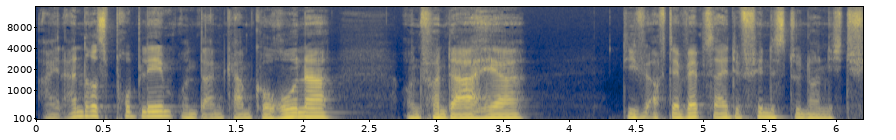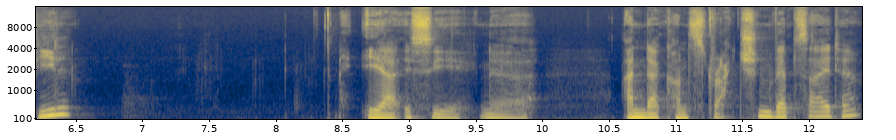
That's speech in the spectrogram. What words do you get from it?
ein anderes Problem und dann kam Corona und von daher, die, auf der Webseite findest du noch nicht viel. Eher ist sie eine Under Construction Webseite.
